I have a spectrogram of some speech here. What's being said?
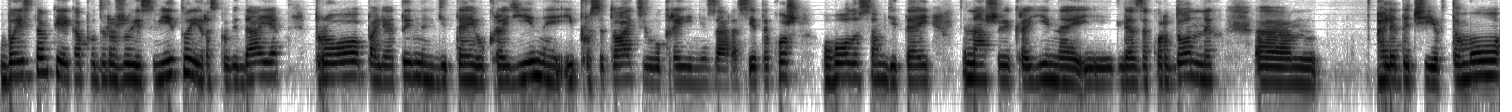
виставки, яка подорожує світу і розповідає про паліативних дітей України і про ситуацію в Україні зараз. Є також голосом дітей нашої країни і для закордонних. Ем, Глядачів тому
